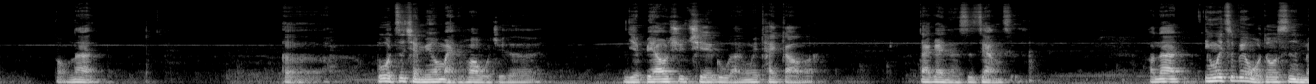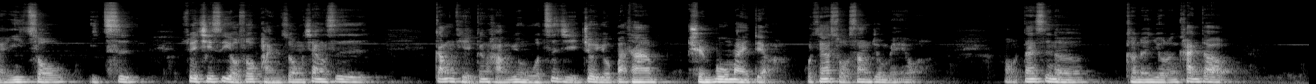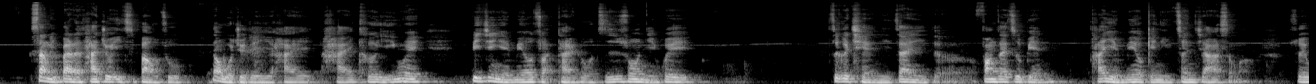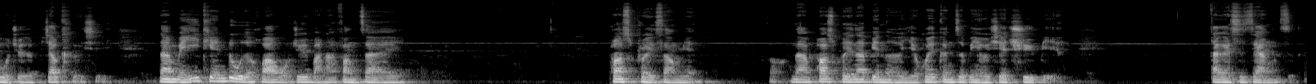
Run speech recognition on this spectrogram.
哦，那呃，如果之前没有买的话，我觉得也不要去切入了，因为太高了。大概呢是这样子。好，那因为这边我都是每一周一次。所以其实有时候盘中像是钢铁跟航运，我自己就有把它全部卖掉，我现在手上就没有了。哦，但是呢，可能有人看到上礼拜的他就一直抱住，那我觉得也还还可以，因为毕竟也没有转太多，只是说你会这个钱你在你的放在这边，它也没有给你增加什么，所以我觉得比较可惜。那每一天录的话，我就会把它放在。Plus Play 上面，哦，那 Plus Play 那边呢也会跟这边有一些区别，大概是这样子。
